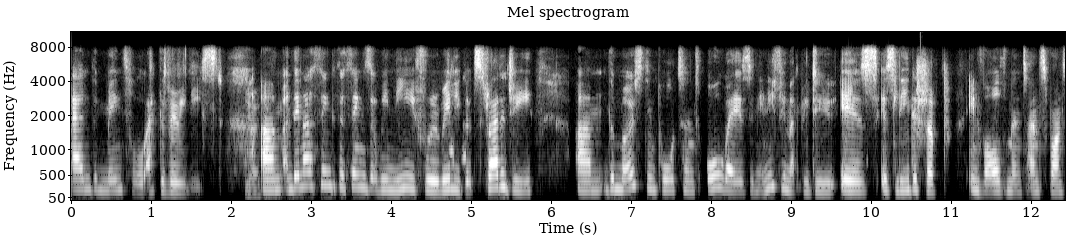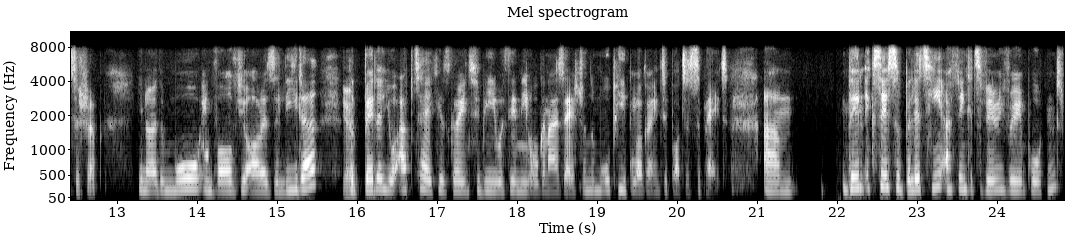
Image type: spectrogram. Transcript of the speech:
and the mental at the very least. Yeah, Um, and then I think the things that we need for a really good strategy, um, the most important always in anything that we do is is leadership involvement and sponsorship. You know, the more involved you are as a leader, Yeah. the better your uptake is going to be within the organization, the more people are going to participate. Um, then accessibility, I think it's very, very important.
